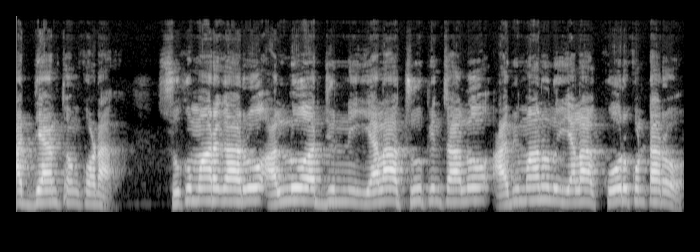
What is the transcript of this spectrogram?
ఆద్యాంతం కూడా సుకుమార్ గారు అల్లు అర్జున్ని ఎలా చూపించాలో అభిమానులు ఎలా కోరుకుంటారో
